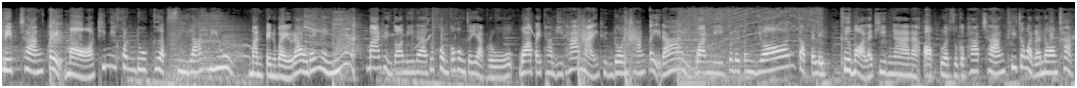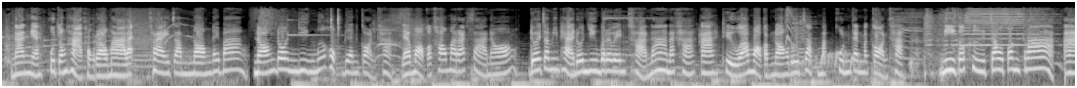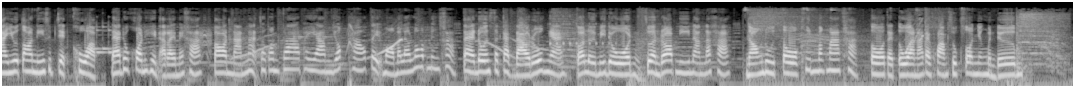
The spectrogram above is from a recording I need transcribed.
คลิปช้างเตะหมอที่มีคนดูเกือบ 4 ล้านวิว มันเป็นไวรัลได้ไงเนี่ย มาถึงตอนนี้แล้วทุกคนก็คงจะอยากรู้ ว่าไปทำอีท่าไหนถึงโดนช้างเตะได้ วันนี้ก็เลยต้องย้อนกลับไปเลย คือหมอและทีมงานอะออกตรวจสุขภาพช้างที่จังหวัดระนองค่ะ นั่นไงผู้ต้องหาของเรามาและ ใครจำน้องได้บ้าง น้องโดนยิงเมื่อ 6 เดือนก่อนค่ะ แล้วหมอก็เข้ามารักษาน้อง โดยจะมีแผลโดนยิงบริเวณขาหน้านะคะอะถือว่าหมอกับน้องรู้จักมักคุ้นกันมาก่อนค่ะ นี่ก็คือเจ้าต้นกล้า อายุตอนนี้ 17 ขวบ และทุกคนเห็นอะไรไหมคะ ตอนนั้นน่ะเจ้าต้นกล้าพยายามยกเท้าเตะหมอมาแล้วรอบนึงค่ะ แต่โดนสกัดดาวรุ่งไงก็เลยไม่โดน ส่วนรอบนี้นั้นนะคะ น้องดูโตขึ้นมากๆค่ะ โตแต่ตัวนะ แต่ความซุกซนยังเหมือนเดิม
